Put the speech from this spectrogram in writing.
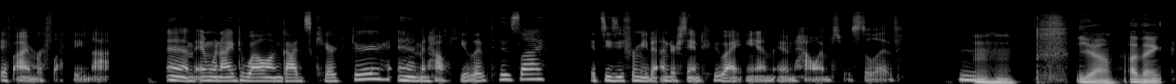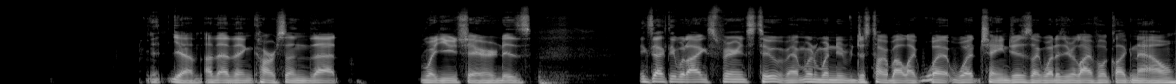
if I'm reflecting that? Um, and when I dwell on God's character um, and how he lived his life, it's easy for me to understand who I am and how I'm supposed to live. hmm Yeah, I think. Yeah, I, I think Carsen, that what you shared is exactly what I experienced too. Man, when when you just talk about like what what changes, like what does your life look like now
